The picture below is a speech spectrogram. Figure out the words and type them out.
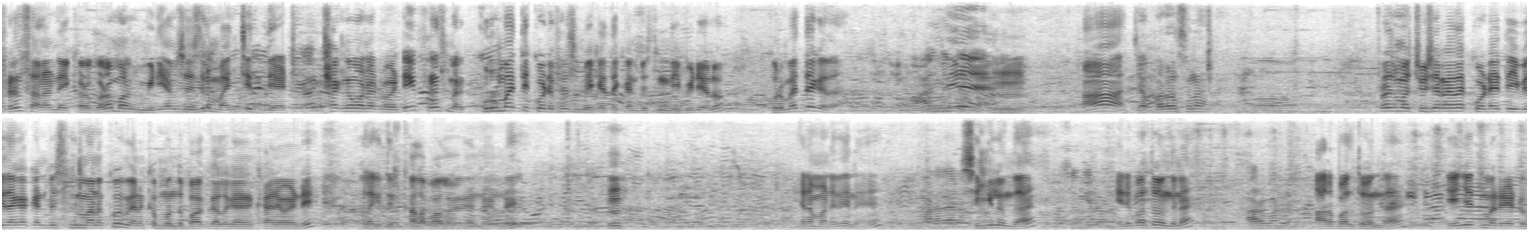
ఫ్రెండ్స్ అలానే ఇక్కడ కూడా మనకు మీడియం సైజులో మంచి దట్టంగా ఉన్నటువంటి ఫ్రెండ్స్ మరి కుర్మతి కోడి ఫ్రెండ్స్ మీకు అయితే కనిపిస్తుంది ఈ వీడియోలో. కుర్మతే కదా? మ్మ్. ఆ, జబర్దస్త్ ఫ్రెండ్స్ మరి చూశారు కదా కోడి అయితే ఈ విధంగా కనిపిస్తుంది మనకు. వెనక ముందు భాగాలు కానీ కానివ్వండి అలాగే దీని కలపాలు కానివ్వండి. ఏనా మనదేనే? సింగిల్ ఉందా? ఎన్ని బలతో ఉందినా? ఆరు బలతో ఉందా? ఏం చెప్తుంది మరి రేటు?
